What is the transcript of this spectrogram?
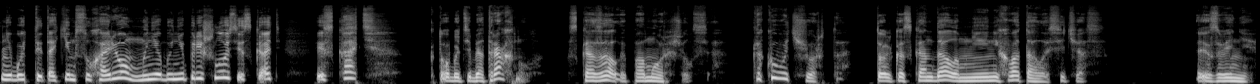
Не будь ты таким сухарем, мне бы не пришлось искать... искать... Кто бы тебя трахнул? Сказал и поморщился. Какого чёрта? Только скандала мне и не хватало сейчас. Извини.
